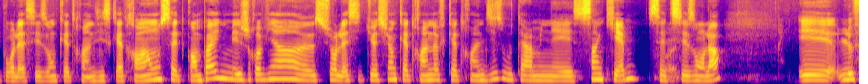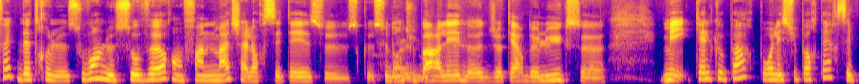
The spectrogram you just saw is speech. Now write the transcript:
pour la saison 90-91, cette campagne. Mais je reviens euh, sur la situation 89-90. Vous terminez cinquième cette Ouais. saison-là. Et le fait d'être souvent le sauveur en fin de match, alors c'était ce, ce, que- ce dont Ouais, tu parlais, le Joker de luxe. euh, mais quelque part, pour les supporters, c'est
